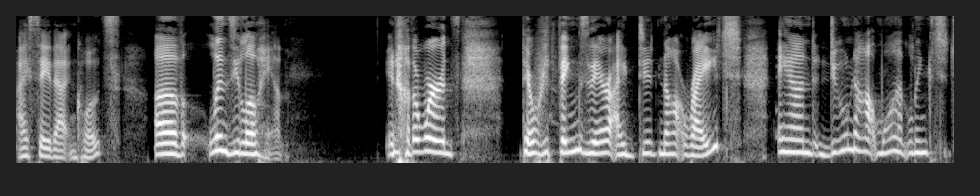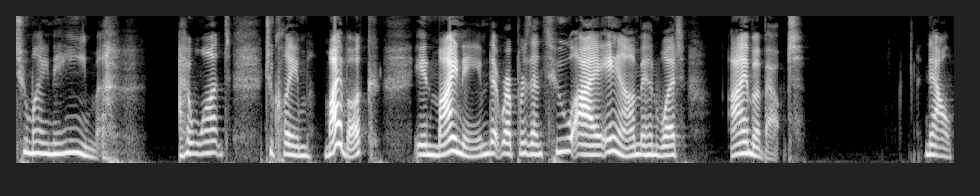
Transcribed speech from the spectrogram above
I say that in quotes, of Lindsay Lohan. In other words, there were things there I did not write and do not want linked to my name. I want to claim my book in my name that represents who I am and what I'm about. Now,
